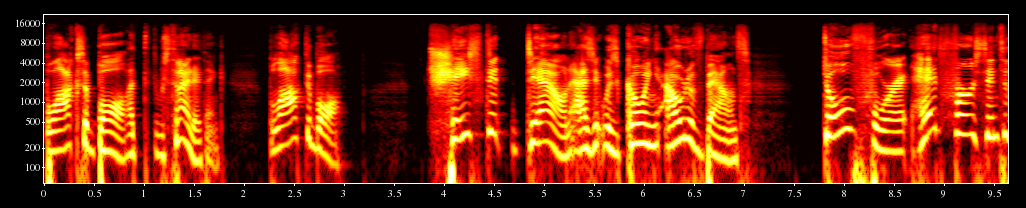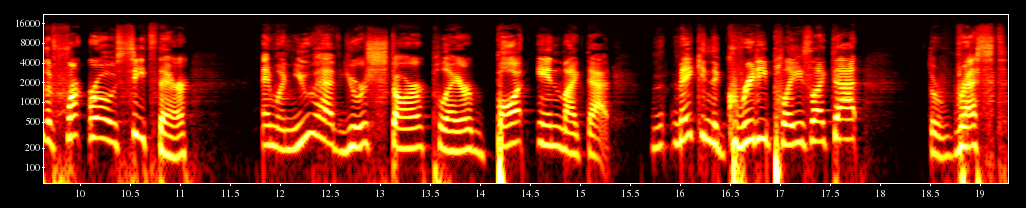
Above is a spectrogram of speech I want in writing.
blocks a ball. It was tonight, I think. Blocked a ball, chased it down as it was going out of bounds, dove for it head first into the front row seats there. And when you have your star player bought in like that, making the gritty plays like that, the rest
